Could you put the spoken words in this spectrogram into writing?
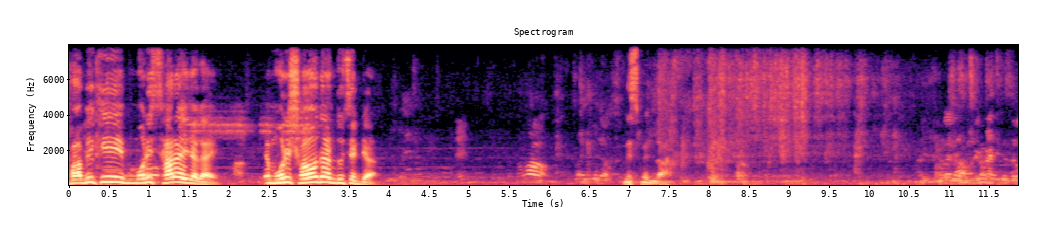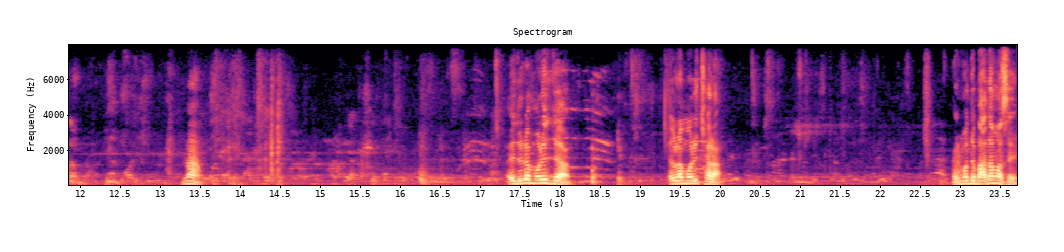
সবই কি মরিচ ছাড়া এই জায়গায়? এ মরিচ সহ দেন দুই চারটা। বিসমিল্লাহ। না। এই দুটা মরিচ দেয়া। এগুলো মরিচ ছাড়া। এর মধ্যে বাদাম আছে।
